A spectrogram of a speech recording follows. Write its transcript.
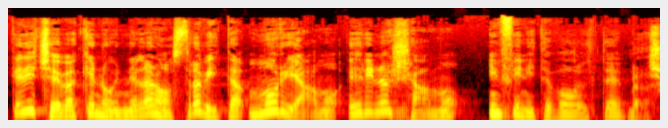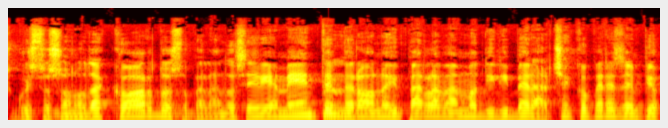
che diceva che noi nella nostra vita moriamo e rinasciamo infinite volte. Beh, su questo sono d'accordo, sto parlando seriamente, Mm. però noi parlavamo di liberarci. Ecco, per esempio,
